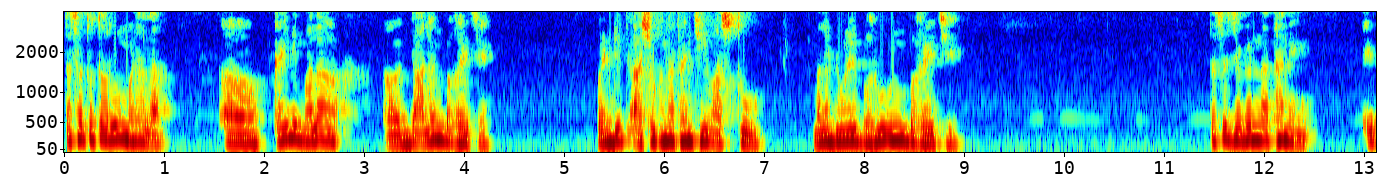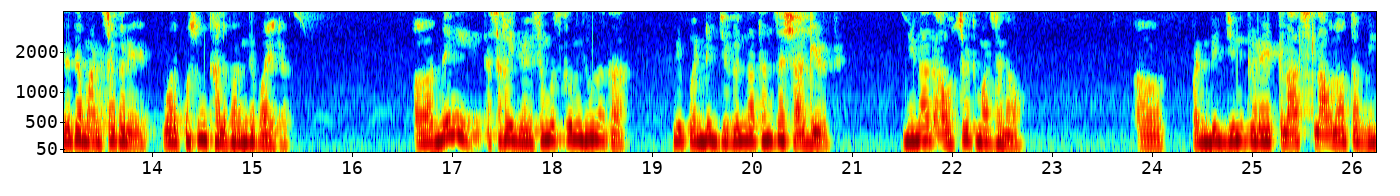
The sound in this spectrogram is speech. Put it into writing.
तसा तो तरुण म्हणाला काही नाही मला दालन बघायचं आहे पंडित अशोकनाथांची वास्तू मला डोळे भरून बघायचे. तसं जगन्नाथाने एकदा त्या माणसाकडे वरपासून खालपर्यंत पाहिलं. नाही नाही असा काही गैरसमज करून घेऊ नका. मी पंडित जगन्नाथांचा शागिर्द निनाद अवचट माझं नाव. पंडितजींकडे क्लास लावला होता मी.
